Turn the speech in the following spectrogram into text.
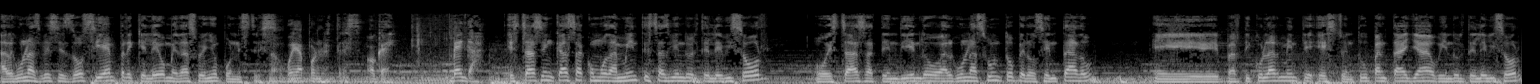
algunas veces dos. Siempre que leo me da sueño, pones tres. No, voy a poner tres. Ok. Venga. Estás en casa cómodamente, estás viendo el televisor o estás atendiendo algún asunto, pero sentado, eh, particularmente esto, en tu pantalla o viendo el televisor.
